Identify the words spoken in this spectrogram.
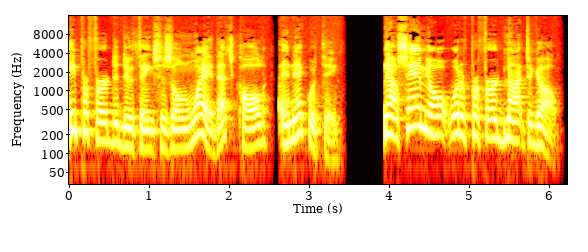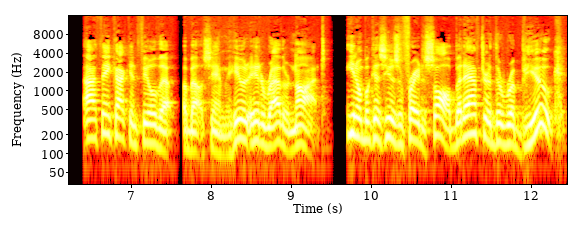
He preferred to do things his own way. That's called iniquity. Now, Samuel would have preferred not to go. I think I can feel that about Samuel. He would, he'd rather not, you know, because he was afraid of Saul. But after the rebuke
